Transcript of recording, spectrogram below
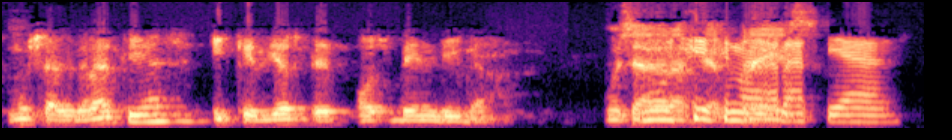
muchas gracias y que Dios te os bendiga. Muchas gracias. Muchísimas gracias. La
